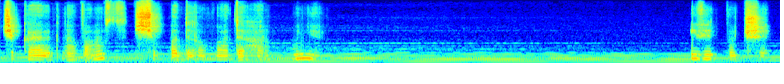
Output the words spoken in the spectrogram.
Чекають на вас, щоб подарувати гармонію і відпочинок.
